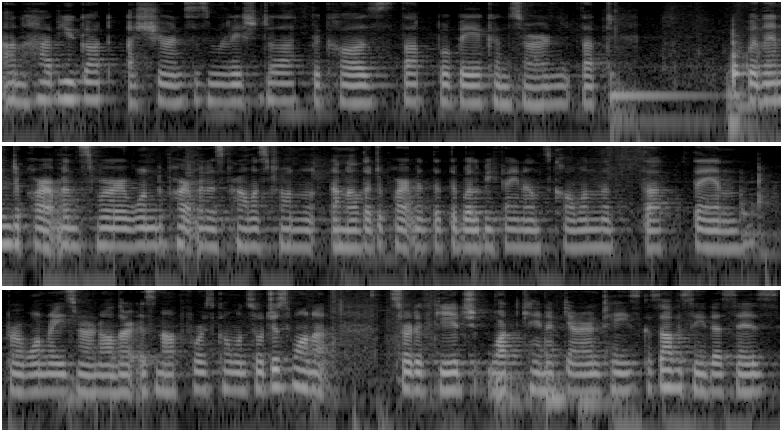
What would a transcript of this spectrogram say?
and have you got assurances in relation to that? Because that will be a concern that within departments where one department is promised from another department that there will be finance coming, that that then, for one reason or another, is not forthcoming. So just wanna sort of gauge what kind of guarantees, because obviously this is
